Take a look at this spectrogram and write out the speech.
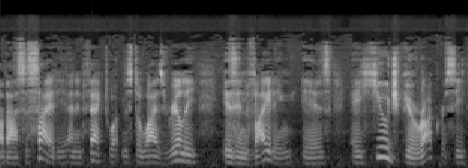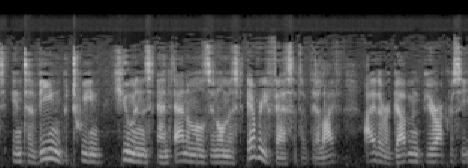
of our society. And in fact, what Mr. Wise really is inviting is a huge bureaucracy to intervene between humans and animals in almost every facet of their life, either a government bureaucracy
